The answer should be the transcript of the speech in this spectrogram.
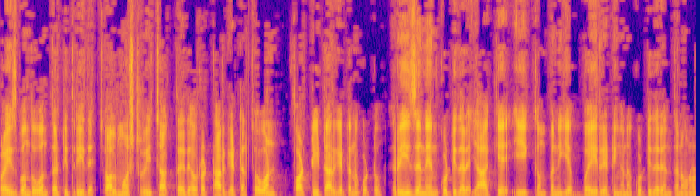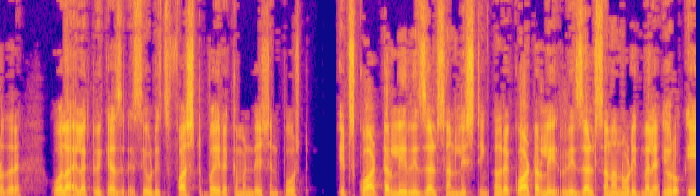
ಪ್ರೈಸ್ ಬಂದು ಒನ್ ತರ್ಟಿ ತ್ರೀ ಇದೆ ಆಲ್ಮೋಸ್ಟ್ ರೀಚ್ ಆಗ್ತಾ ಇದೆ ಅವರ ಟಾರ್ಗೆಟ್ ಅನ್ನು. ಸೊ ಒನ್ ಫಾರ್ಟಿ ಟಾರ್ಗೆಟ್ ಅನ್ನು ಕೊಟ್ಟು ರೀಸನ್ ಏನ್ ಕೊಟ್ಟಿದ್ದಾರೆ? ಯಾಕೆ ಈ ಕಂಪನಿಗೆ ಬೈ ರೇಟಿಂಗ್ ಅನ್ನು ಕೊಟ್ಟಿದ್ದಾರೆ ಅಂತ ನಾವು ನೋಡಿದ್ರೆ Ola Electric has received its first buy recommendation post its quarterly results and listing ಅಂದ್ರೆ ಕ್ವಾರ್ಟರ್ಲಿ ರಿಸಲ್ಟ್ಸ್ ಅನ್ನ ನೋಡಿದ್ಮೇಲೆ ಇವರು ಈ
